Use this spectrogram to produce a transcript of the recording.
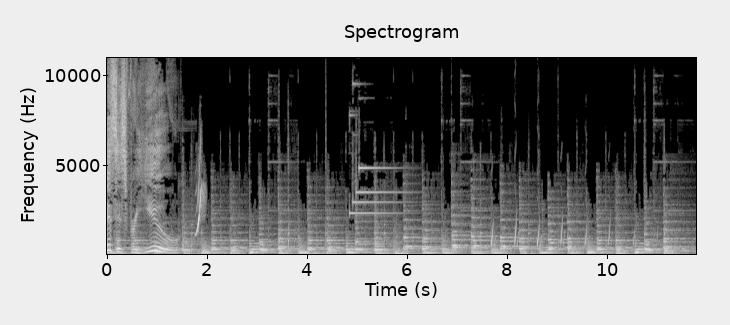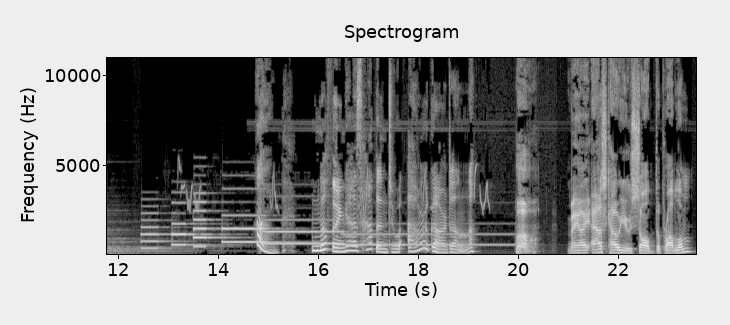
This is for you. Oh, nothing has happened to our garden. Huh. May I ask how you solved the problem?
